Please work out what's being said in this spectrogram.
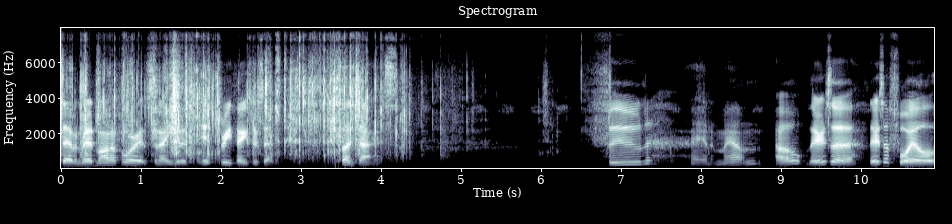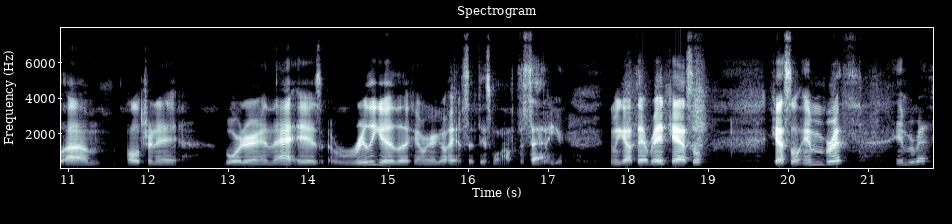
seven red mana for it, so now you get to hit three things for seven. Fun times. Food and a mountain. Oh, there's a there's a foil um alternate border, and that is really good looking. We're gonna go ahead and set this one off the side here. Then we got that red castle, Castle Embereth, Embereth.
